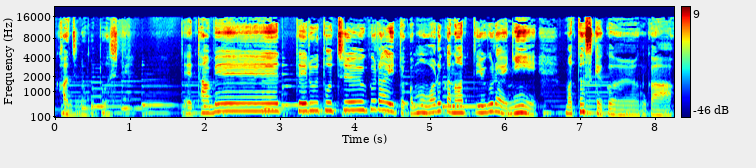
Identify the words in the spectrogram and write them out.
感じのことをして。で食べてる途中ぐらいとかもう終わるかなっていうぐらいに又助君が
